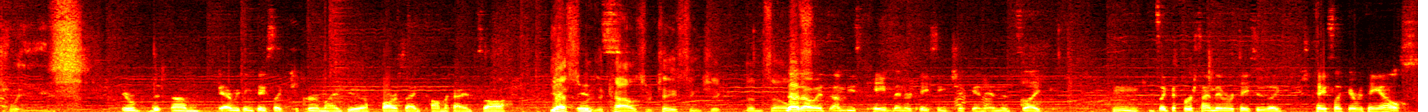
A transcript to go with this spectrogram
please. You're- um, everything tastes like chicken reminds you of a Far Side comic I saw. Yes, where the cows were tasting chick themselves. No, no, it's um these cavemen are tasting chicken, and it's like, hmm, it's like the first time they ever tasted like it tastes like everything else.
